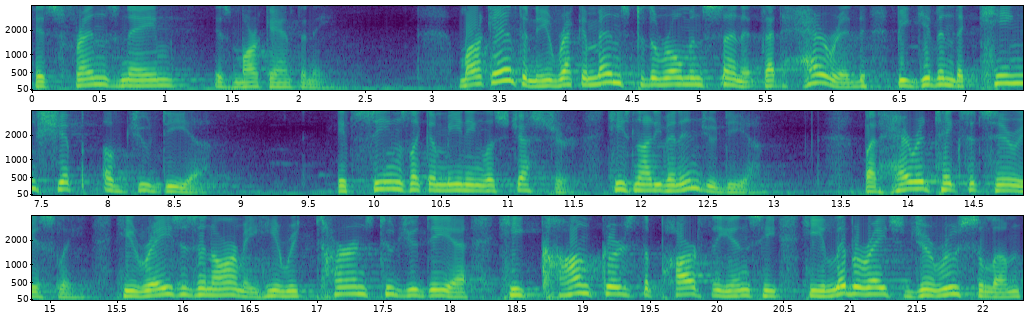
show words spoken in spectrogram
His friend's name is Mark Antony. Mark Antony recommends to the Roman Senate that Herod be given the kingship of Judea. It seems like a meaningless gesture. He's not even in Judea. But Herod takes it seriously. He raises an army. He returns to Judea. He conquers the Parthians. He, he liberates Jerusalem.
